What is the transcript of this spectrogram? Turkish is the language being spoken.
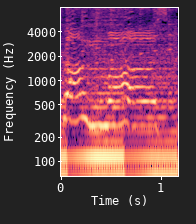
ıslanmaz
